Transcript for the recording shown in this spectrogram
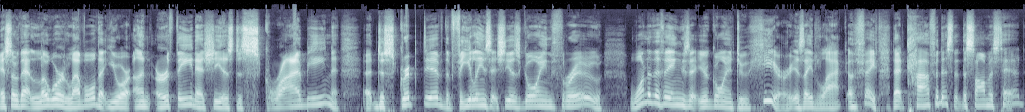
And so, that lower level that you are unearthing as she is describing, uh, descriptive, the feelings that she is going through, one of the things that you're going to hear is a lack of faith. That confidence that the psalmist had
